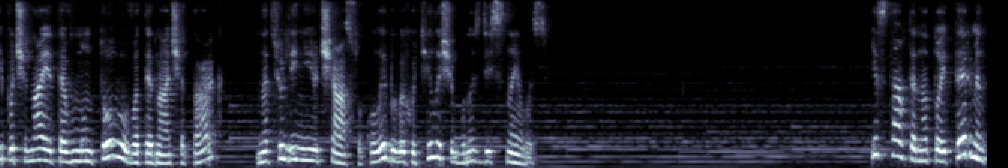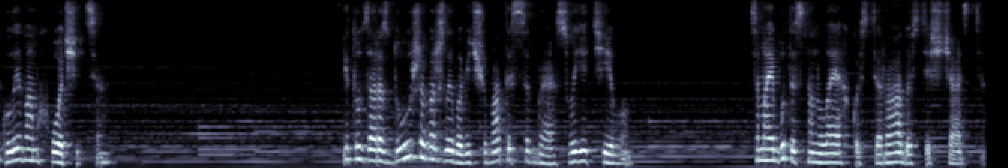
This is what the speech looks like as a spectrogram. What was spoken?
і починаєте вмонтовувати, наче так, на цю лінію часу, коли би ви хотіли, щоб воно здійснилось. І ставте на той термін, коли вам хочеться. І тут зараз дуже важливо відчувати себе, своє тіло. Це має бути стан легкості, радості, щастя.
